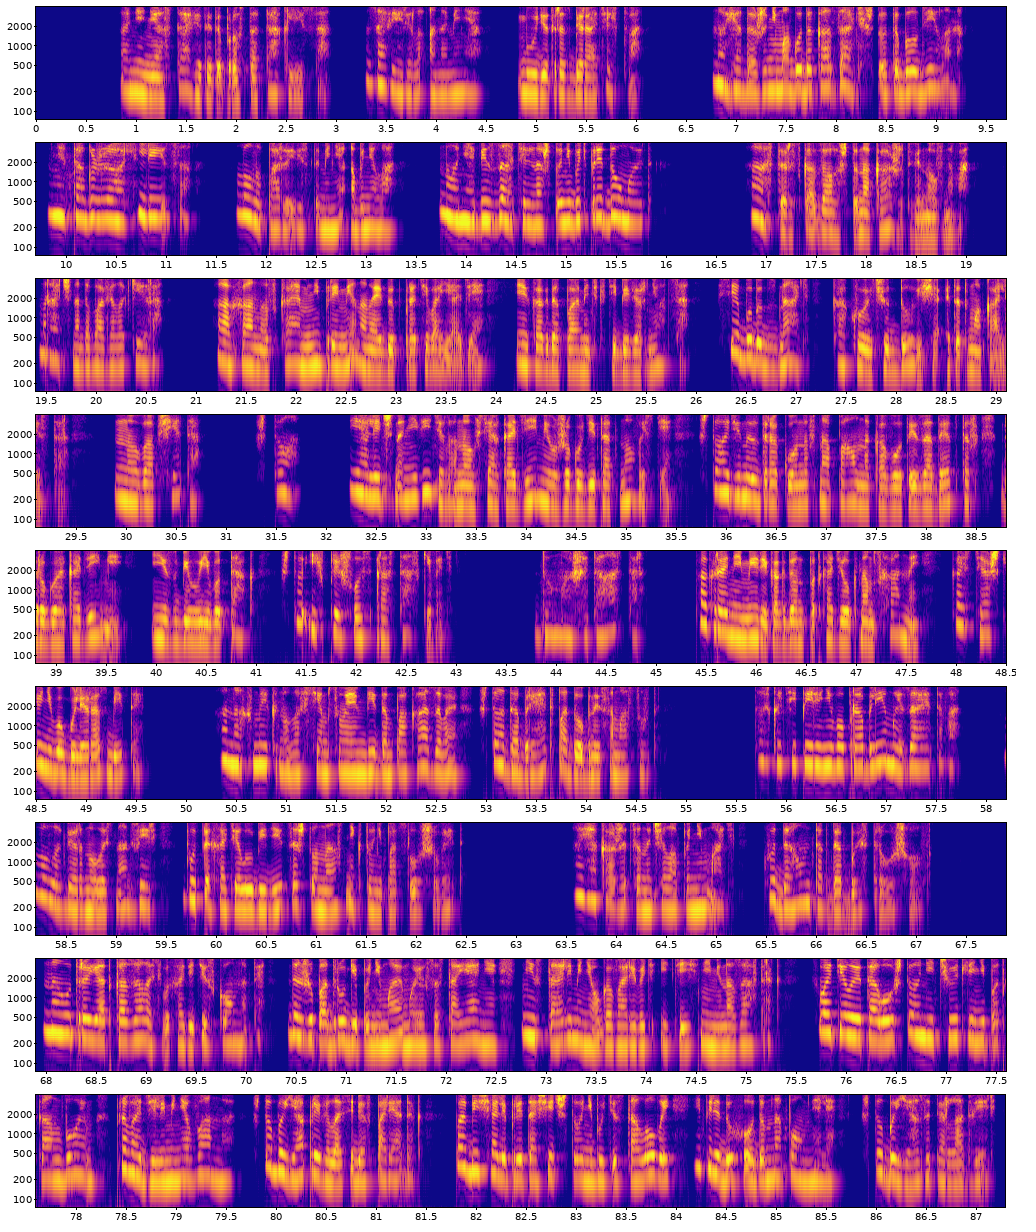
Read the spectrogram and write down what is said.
«Они не оставят это просто так, Лиса», – заверила она меня. «Будет разбирательство». «Но я даже не могу доказать, что это был Дилан. Мне так жаль, Лиса». Лола порывисто меня обняла. «Но они обязательно что-нибудь придумают. Астер сказал, что накажут виновного, мрачно добавила Кира. А Ханна с Каем непременно найдут противоядие, и когда память к тебе вернется, все будут знать, какое чудовище этот МакАлистер. Но вообще-то... Что? Я лично не видела, но вся Академия уже гудит от новости, что один из драконов напал на кого-то из адептов другой Академии и избил его так, что их пришлось растаскивать. «Думаешь, это Астер?» По крайней мере, когда он подходил к нам с Ханной, костяшки у него были разбиты. Она хмыкнула всем своим видом, показывая, что одобряет подобный самосуд. Только теперь у него проблемы из-за этого. Лола обернулась на дверь, будто хотела убедиться, что нас никто не подслушивает. А я, кажется, начала понимать, куда он тогда быстро ушел. На утро я отказалась выходить из комнаты. Даже подруги, понимая моё состояние, не стали меня уговаривать идти с ними на завтрак. Хватило и того, что они чуть ли не под конвоем проводили меня в ванную, чтобы я привела себя в порядок. Пообещали притащить что-нибудь из столовой и перед уходом напомнили, чтобы я заперла дверь.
